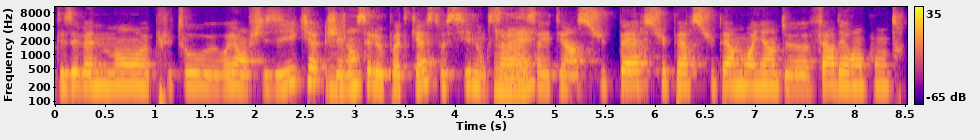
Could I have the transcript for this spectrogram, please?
des événements euh, plutôt euh, ouais en physique. J'ai mhm. lancé le podcast aussi, donc ça ça a été un super super super moyen de faire des rencontres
